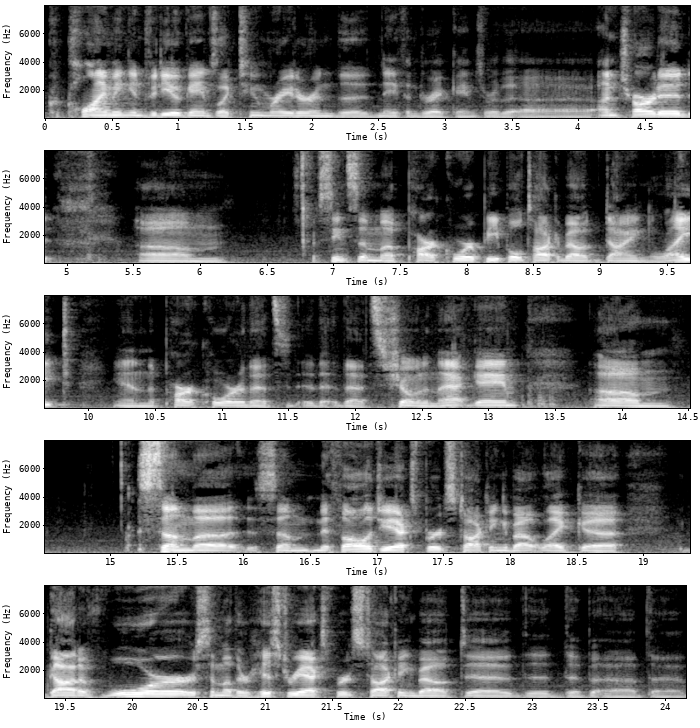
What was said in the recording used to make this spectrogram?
climbing in video games like Tomb Raider and the Nathan Drake games or the uh, Uncharted. Um, I've seen some uh, parkour people talk about Dying Light and the parkour that's that's shown in that game. Um, some uh, some mythology experts talking about like uh, God of War or some other history experts talking about the the the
